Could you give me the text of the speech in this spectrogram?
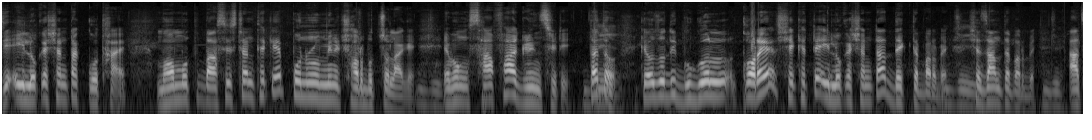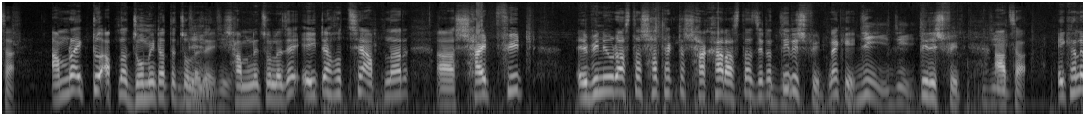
যে এই লোকেশনটা কোথায়। মোহাম্মদপুর বাস স্ট্যান্ড থেকে পনেরো মিনিট সর্বোচ্চ লাগে। এবং সাফা গ্রিন সিটি তাই তো? কেউ যদি গুগল করে সেক্ষেত্রে এই লোকেশনটা দেখতে পারবে সে জানতে পারবে। আচ্ছা আমরা একটু আপনার জমিটাতে চলে যাই সামনে চলে যাই। এইটা হচ্ছে আপনার ষাট ফিট এভিনিউ রাস্তার সাথে একটা শাখা রাস্তা যেটা তিরিশ ফিট নাকি? জি জি। তিরিশ ফিট আচ্ছা এখানে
